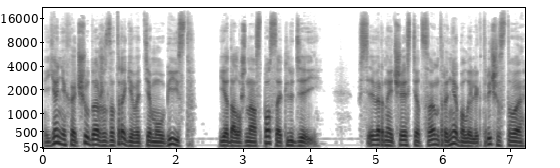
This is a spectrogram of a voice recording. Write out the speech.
я не хочу даже затрагивать тему убийств. Я должна спасать людей. В северной части центра не было электричества,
